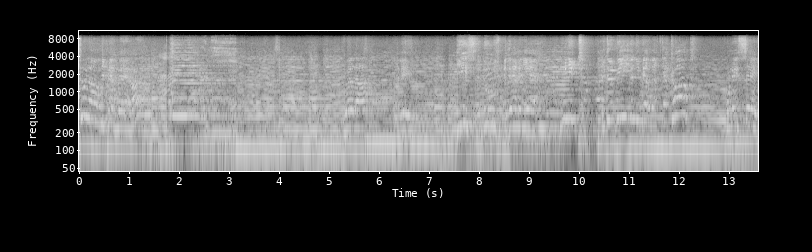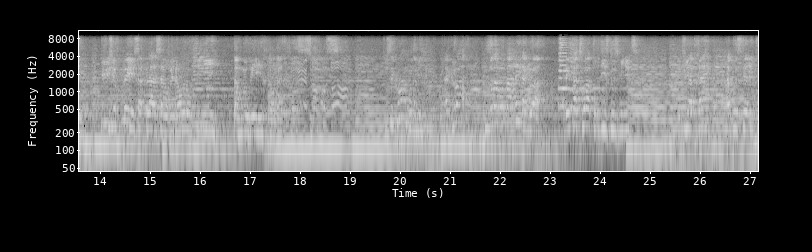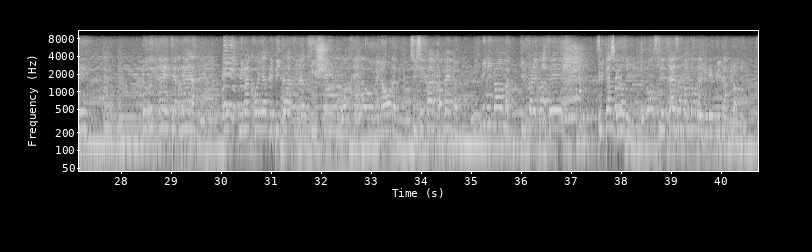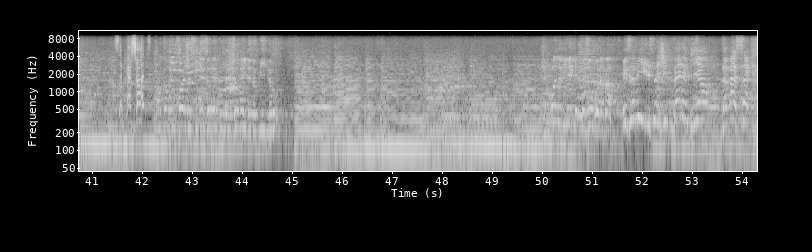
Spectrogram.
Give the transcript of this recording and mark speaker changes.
Speaker 1: insolent, dit pervers, hein Voilà les 10, 12 dernières minutes de vie de dit pervers. Car quand on essaye d'usurper sa place à Auréland, on finit par mourir dans d'atroces souffrances. Tu sais quoi, mon ami? La gloire Nous en avons parlé, la gloire Elle est à toi pour 10-12 minutes. Et puis après, la postérité, le regret éternel et une incroyable épitaphe, il a triché pour rentrer à Auréland. Si c'est pas quand même le minimum qu'il fallait pas faire, putain de glandule. Je pense qu'il est très important d'ajouter putain de glandule.
Speaker 2: Ça me cachotte
Speaker 1: Encore une fois, je suis désolé pour les oreilles de nos minots. Je crois deviner quelques ombres là-bas. Mes amis, il s'agit bel et bien d'un massacre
